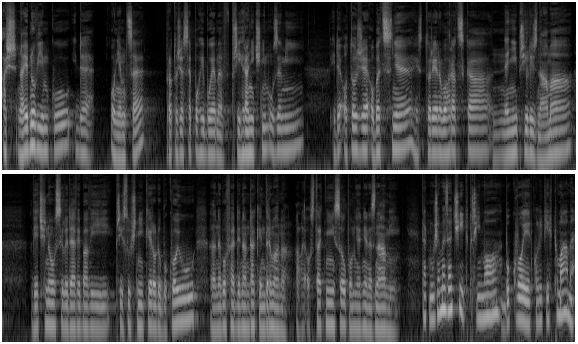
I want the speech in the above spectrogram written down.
Až na jednu výjimku jde o Němce, protože se pohybujeme v příhraničním území. Jde o to, že obecně historie Novohradska není příliš známá. Většinou si lidé vybaví příslušníky rodu Bukvojů nebo Ferdinanda Kindermana, ale ostatní jsou poměrně neznámí. Tak můžeme začít přímo Bukvoji, kolik jich tu máme.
